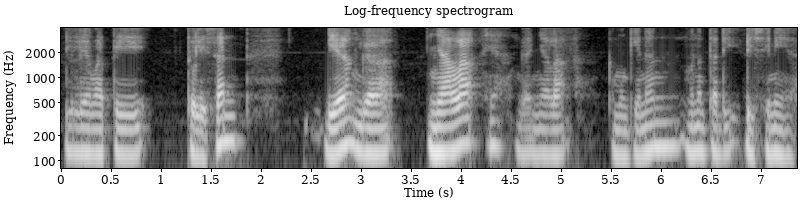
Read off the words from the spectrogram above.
dilewati tulisan dia nggak nyala ya, nggak nyala. Kemungkinan mana tadi di sini ya.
